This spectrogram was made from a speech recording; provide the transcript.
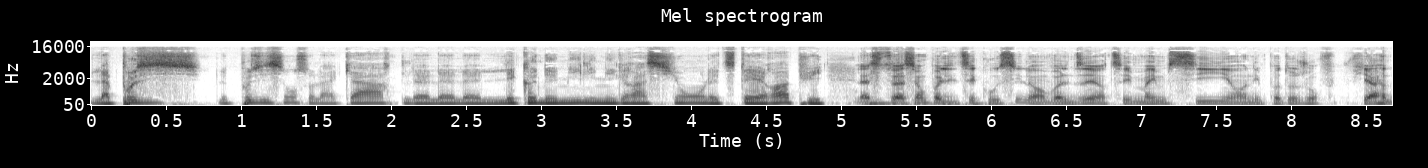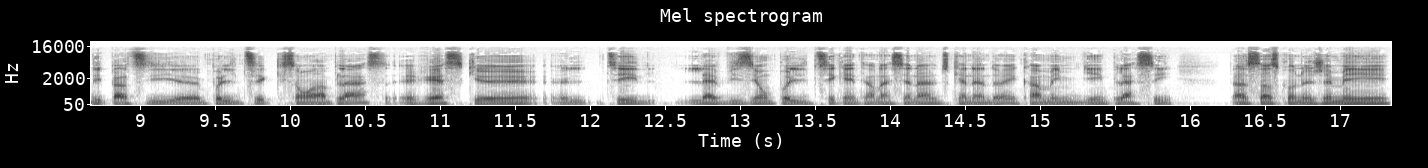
la, position sur la carte, l'économie, l'immigration, etc. Puis, la situation politique aussi, là, on va le dire, même si on n'est pas toujours fier des partis euh, politiques qui sont en place, reste que euh, la vision politique internationale du Canada est quand même bien placée, dans le sens qu'on n'a jamais,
